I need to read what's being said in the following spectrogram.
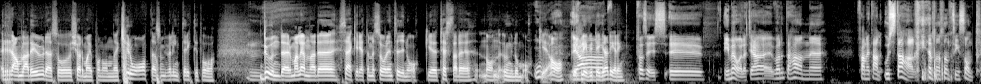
ramlade ur där så körde man ju på någon kroat där som väl inte riktigt var mm. dunder. Man lämnade säkerheten med Sorrentino och eh, testade någon ungdom och oh, ja, det ja, blev ju degradering. Precis. Uh, I målet, ja, var det inte han fan heter han? Ustari eller någonting sånt.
